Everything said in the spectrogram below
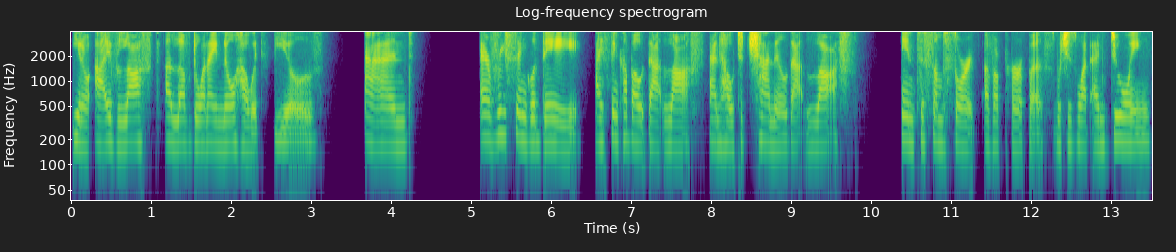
You know, I've lost a loved one. I know how it feels. And every single day, I think about that loss and how to channel that loss into some sort of a purpose, which is what I'm doing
